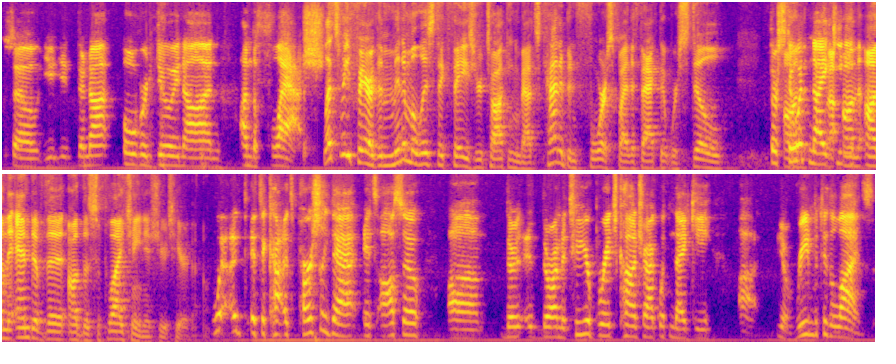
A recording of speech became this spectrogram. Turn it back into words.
so you, you, they're not overdoing on on the flash. Let's be fair, the minimalistic phase you're talking about about's kind of been forced by the fact that we're still They're still on, with Nike. on on the end of the of the supply chain issues here though. Well, it- it's a it's partially that. It's also um, they're they're on a two year bridge contract with Nike. Uh, you know, read between the lines.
